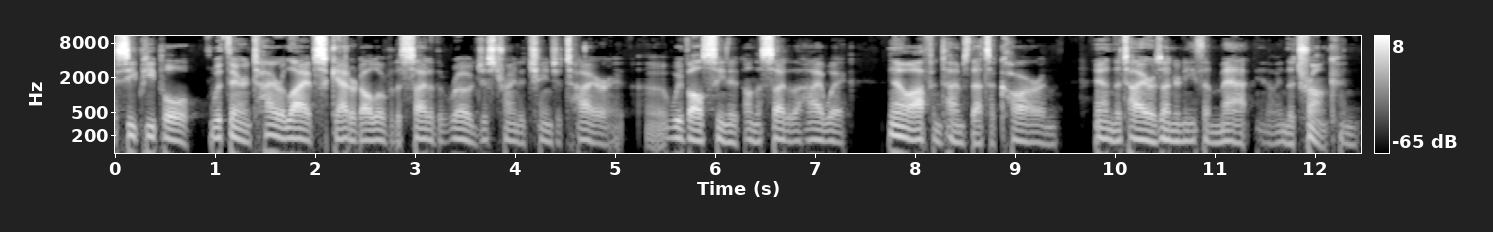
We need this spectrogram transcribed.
see people with their entire lives scattered all over the side of the road just trying to change a tire. Uh, we've all seen it on the side of the highway. Now, oftentimes that's a car, and and the tire is underneath a mat, you know, in the trunk. And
